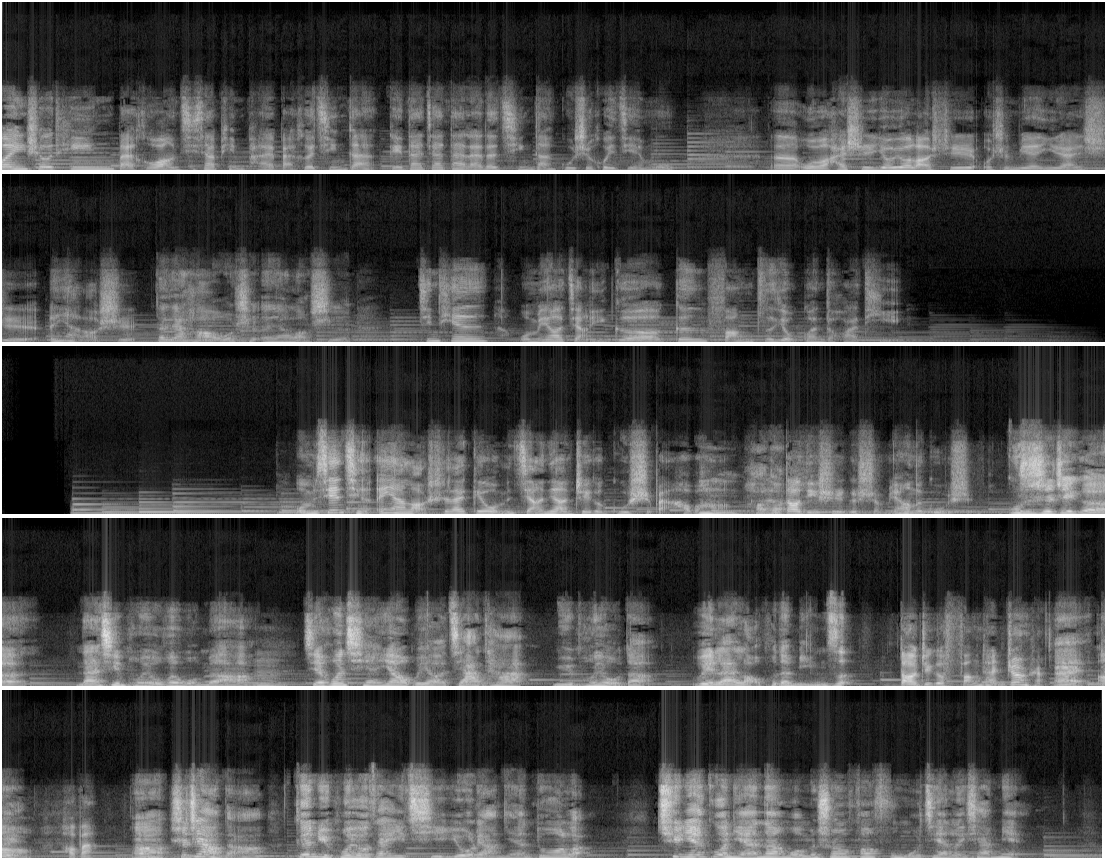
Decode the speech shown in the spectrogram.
欢迎收听百合网旗下品牌百合情感给大家带来的情感故事会节目。呃，我还是悠悠老师，我身边依然是恩雅老师。大家好，我是恩雅老师。今天我们要讲一个跟房子有关的话题。我们先请恩雅老师来给我们讲讲这个故事吧，好不好？嗯好的到底是一个什么样的故事？故事是这个男性朋友问我们啊，嗯，结婚前要不要加他女朋友的未来老婆的名字？到这个房产证上。哎，对，嗯，好吧。啊，是这样的啊，跟女朋友在一起有两年多了。去年过年呢，我们双方父母见了一下面，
